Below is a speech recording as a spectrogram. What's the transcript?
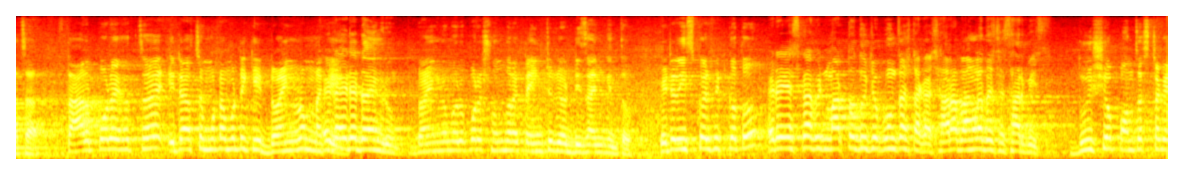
আচ্ছা তারপরে হচ্ছে এটা হচ্ছে মোটামুটি কি ড্রয়িং রুম নাকি? এটা এটা ড্রয়িং রুম ড্রয়িং রুমের উপরে সুন্দর একটা ইন্টেরিয়র ডিজাইন কিন্তু। এটার স্কোয়ার ফিট কত? এটা স্কোয়ার ফিট মাত্র দুইশো পঞ্চাশ টাকা সারা বাংলাদেশে সার্ভিস দুইশো পঞ্চাশ টাকা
